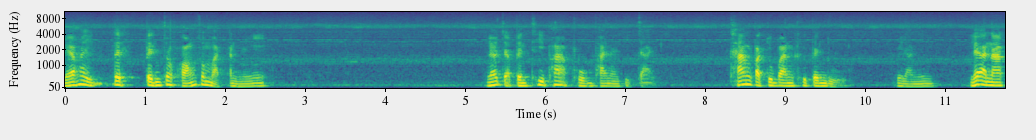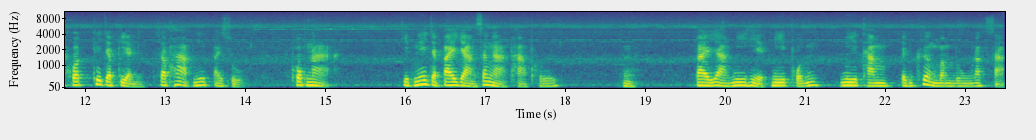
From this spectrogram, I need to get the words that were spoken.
แล้วให้ได้เป็นเจ้าของสมบัติอันนี้ แล้วจะเป็นที่ภาคภูมิภายในจิตใจ ทั้งปัจจุบันคือเป็นอยู่เวลานี้ และอนาคตที่จะเปลี่ยนสภาพนี้ไปสู่พบหน้า จิตนี้จะไปอย่างสง่าผ่าเผยไปอย่างมีเหตุมีผล มีธรรมเป็นเครื่องบำรุงรักษา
